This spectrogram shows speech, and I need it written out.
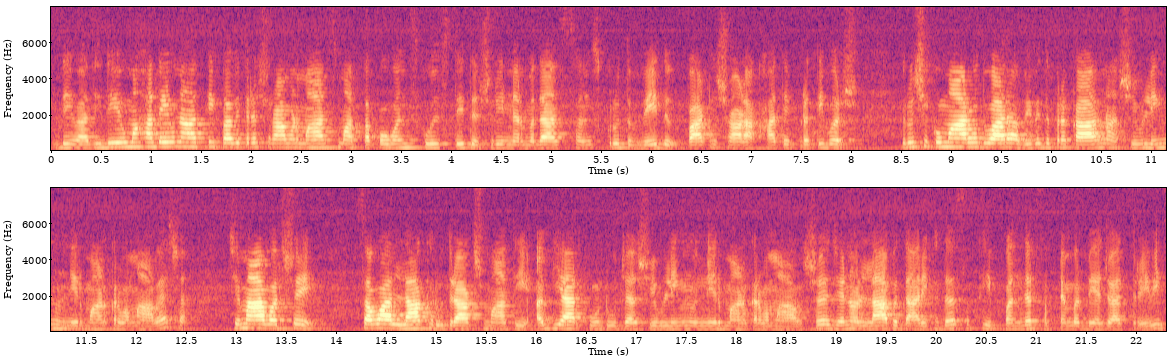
દેવાધિદેવ મહાદેવના અતિ પવિત્ર શ્રાવણ માસમાં તપોવન સ્કૂલ સ્થિત શ્રી નર્મદા સંસ્કૃત વેદ પાઠશાળા ખાતે પ્રતિવર્ષ ઋષિકુમારો દ્વારા વિવિધ પ્રકારના શિવલિંગનું નિર્માણ કરવામાં આવે છે. જેમાં આ વર્ષે સવા લાખ રુદ્રાક્ષમાંથી અગિયાર ફૂટ ઊંચા શિવલિંગનું નિર્માણ કરવામાં આવશે, જેનો લાભ તારીખ દસથી પંદર સપ્ટેમ્બર બે હજાર ત્રેવીસ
